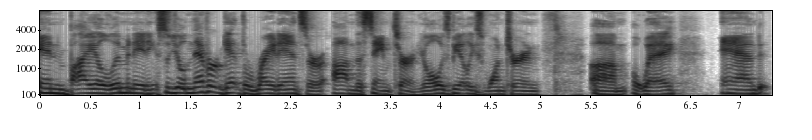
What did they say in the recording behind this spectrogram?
And by eliminating, so you'll never get the right answer on the same turn. You'll always be at least one turn um, away. And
